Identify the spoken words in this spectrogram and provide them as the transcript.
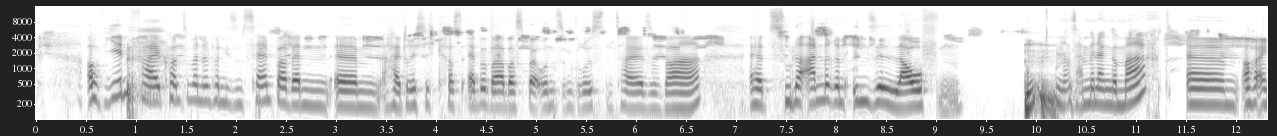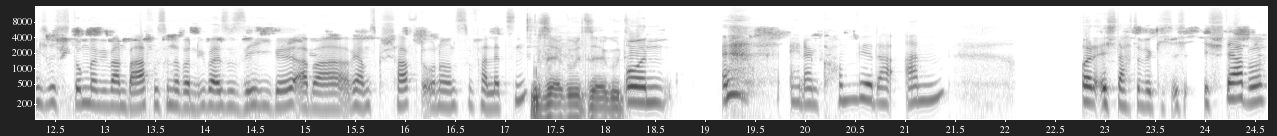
auf jeden Fall konnte man dann von diesem Sandbar, wenn ähm, halt richtig krass Ebbe war, was bei uns im größten Teil so war, äh, zu einer anderen Insel laufen. Hm. Und das haben wir dann gemacht. Ähm, auch eigentlich richtig dumm, weil wir waren barfuß und da waren überall so Seeigel, aber wir haben es geschafft, ohne uns zu verletzen. Sehr gut, sehr gut. Und ey, dann kommen wir da an. Und ich dachte wirklich, ich, ich sterbe.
